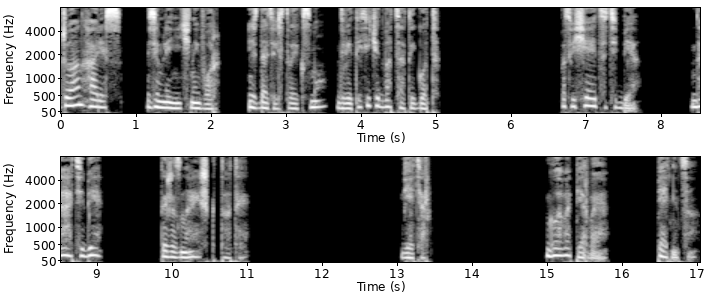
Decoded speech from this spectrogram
Джоан Харрис. Земляничный вор. Издательство «Эксмо», 2020 год. Посвящается тебе. Да, тебе. Ты же знаешь, кто ты. Ветер. Глава первая. Пятница,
